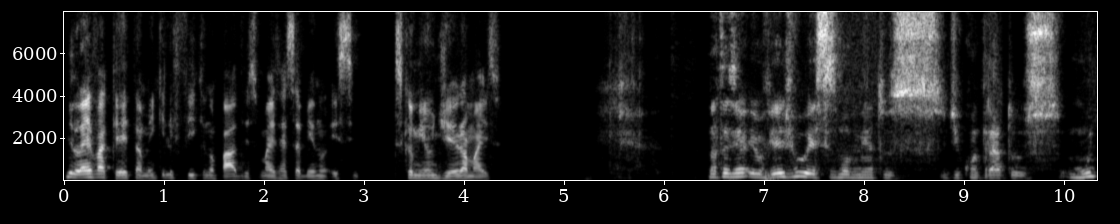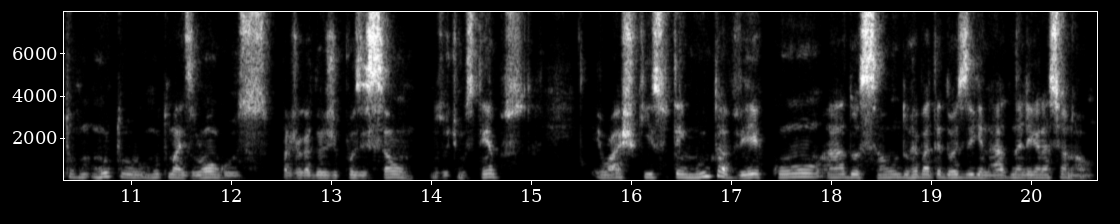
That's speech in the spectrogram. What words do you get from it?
me leva a crer também que ele fique no Padres, mas recebendo esse, esse caminhão de dinheiro a mais. Natanzinho, eu vejo esses movimentos de contratos muito, muito, muito mais longos para jogadores de posição nos últimos tempos. Eu acho que isso tem muito a ver com a adoção do rebatedor designado na Liga Nacional.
